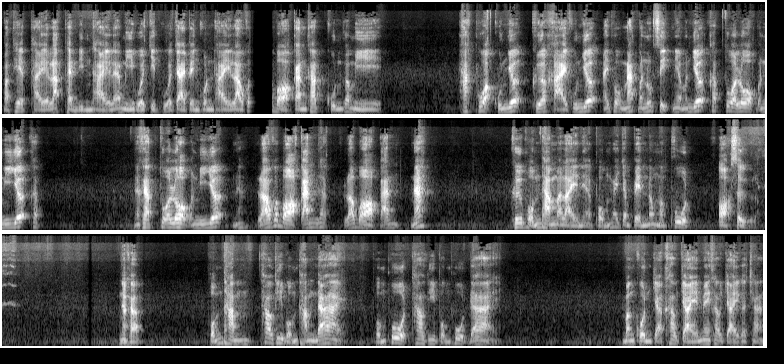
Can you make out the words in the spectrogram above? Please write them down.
ประเทศไทยรักแผ่นดินไทย และมีหัวจิตหัวใจเป็นคนไทย เราก็บอกกันครับ คุณก็มีพักพวกคุณเยอะ เครือข่ายคุณเยอะไอ้พวกนักมนุษยสิทธิ์เนี่ยมันเยอะครับ ทั่วโลกมันมีเยอะครับนะครับ ทั่วโลกมันมีเยอะนะเราก็บอกกันครับ เราบอกกันนะ คือผมทำอะไรเนี่ย ผมไม่จำเป็นต้องมาพูด ออกสื่อหรอกนะครับ ผมทำเท่าที่ผมทำได้ ผมพูดเท่าที่ผมพูดได้ บางคนจะเข้าใจไม่เข้าใจก็ช่าง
